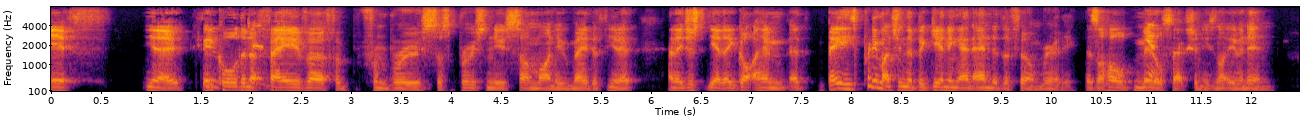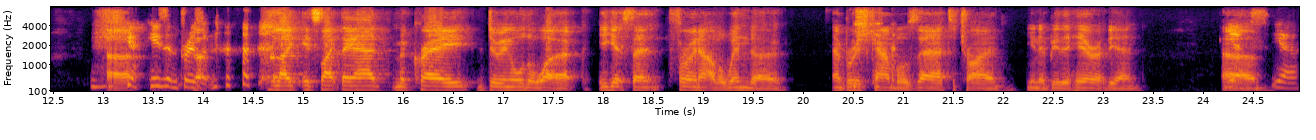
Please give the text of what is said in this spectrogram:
if you know they called in a favor for from Bruce, or Bruce knew someone who made a you know, and they just yeah they got him. At, he's pretty much in the beginning and end of the film. Really, there's a whole middle section he's not even in. Uh, yeah he's in prison But like it's like they had McCrae doing all the work. He gets then thrown out of a window, and Bruce Campbell's there to try and you know be the hero at the end. Um, yes yeah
